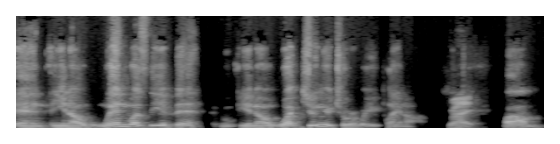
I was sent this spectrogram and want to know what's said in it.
And you know, when was the event? You know, what junior tour were you playing on? Right. Um,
